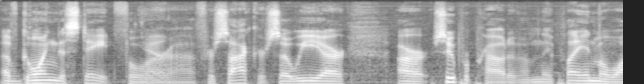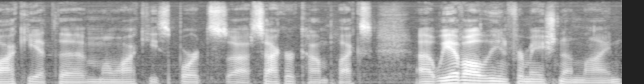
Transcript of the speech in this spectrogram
of going to state for Yeah. uh, for soccer. So we are are super proud of them. They play in Milwaukee at the Milwaukee Sports uh, Soccer Complex. Uh, we have all the information online.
